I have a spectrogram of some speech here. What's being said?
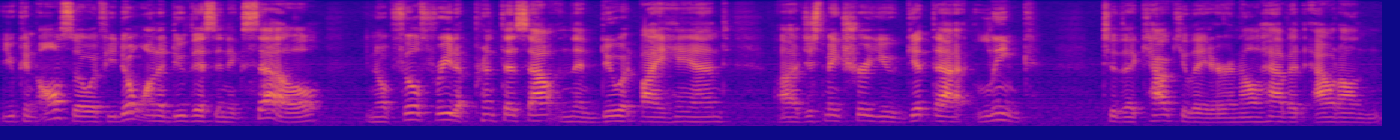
you can also, if you don't want to do this in Excel, you know, feel free to print this out and then do it by hand. Uh, just make sure you get that link to the calculator and I'll have it out on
